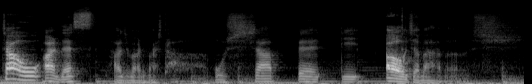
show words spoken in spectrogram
チャオあれです始まりました。おしゃべり。青じゃま虫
